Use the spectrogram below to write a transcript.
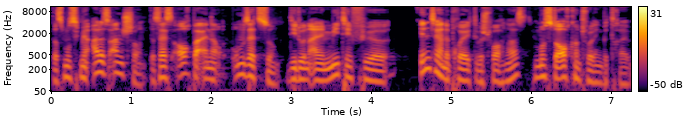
Das muss ich mir alles anschauen. Das heißt, auch bei einer Umsetzung, die du in einem Meeting für interne Projekte besprochen hast, musst du auch Controlling betreiben.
